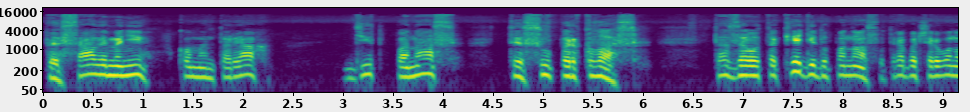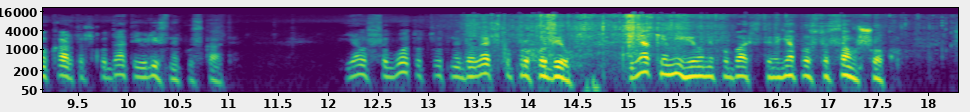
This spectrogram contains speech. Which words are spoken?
Писали мені в коментарях, дід Панас, ти супер клас. Та за отаке діду Панасу треба червону карточку дати і в ліс не пускати. Я в суботу тут недалечко проходив. Як я міг його не побачити, я просто сам в шоку. В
